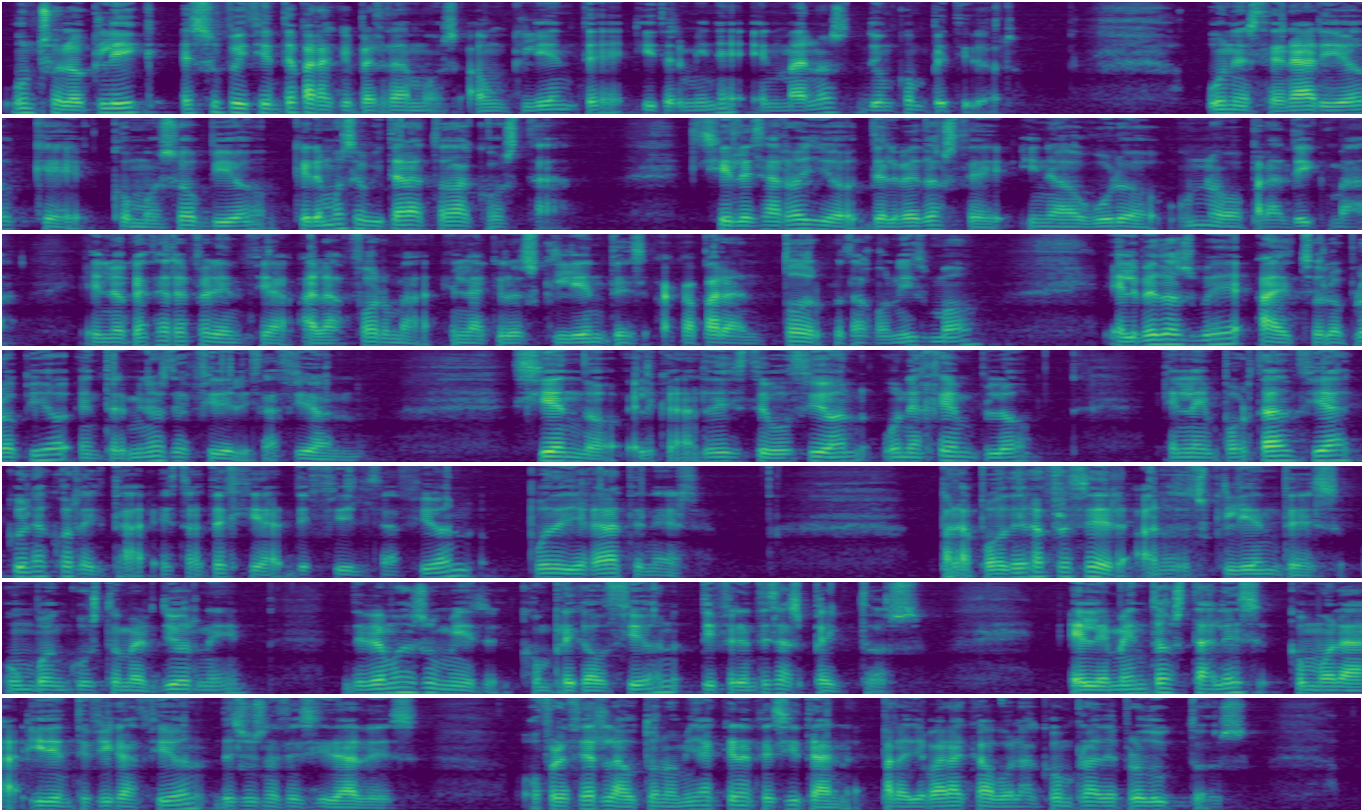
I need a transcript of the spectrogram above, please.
Un solo clic es suficiente para que perdamos a un cliente y termine en manos de un competidor. Un escenario que, como es obvio, queremos evitar a toda costa. Si el desarrollo del B2C inauguró un nuevo paradigma en lo que hace referencia a la forma en la que los clientes acaparan todo el protagonismo, el B2B ha hecho lo propio en términos de fidelización, siendo el canal de distribución un ejemplo en la importancia que una correcta estrategia de fidelización puede llegar a tener. Para poder ofrecer a nuestros clientes un buen Customer Journey, debemos asumir con precaución diferentes aspectos. Elementos tales como la identificación de sus necesidades, ofrecer la autonomía que necesitan para llevar a cabo la compra de productos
